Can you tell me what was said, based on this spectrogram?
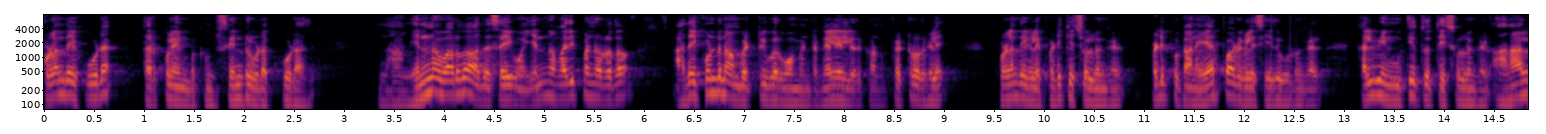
குழந்தை கூட தற்கொலையின் பக்கம் சென்று விடக்கூடாது நாம் என்ன வருதோ அதை செய்வோம். என்ன மதிப்பெண் வருதோ அதை கொண்டு நாம் வெற்றி பெறுவோம் என்ற நிலையில் இருக்கணும். பெற்றோர்களே குழந்தைகளை படிக்கச் சொல்லுங்கள். படிப்புக்கான ஏற்பாடுகளை செய்து கொடுங்கள். கல்வியின் முக்கியத்துவத்தை சொல்லுங்கள். ஆனால்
